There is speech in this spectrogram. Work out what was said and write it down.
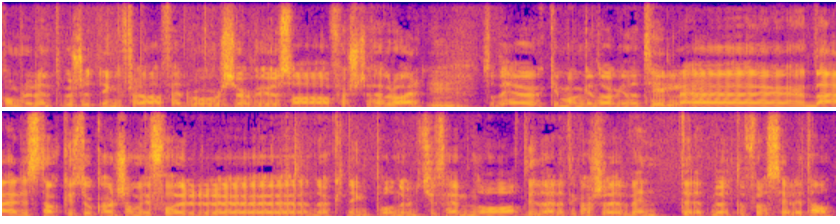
kommer det rentebeslutning fra Federal Reserve i USA 1.2., mm. så det er jo ikke mange dagene til. Eh, der snakkes det kanskje om vi får eh, en økning på 0,25 nå, at de deretter kanskje venter et møte for å se litt an.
